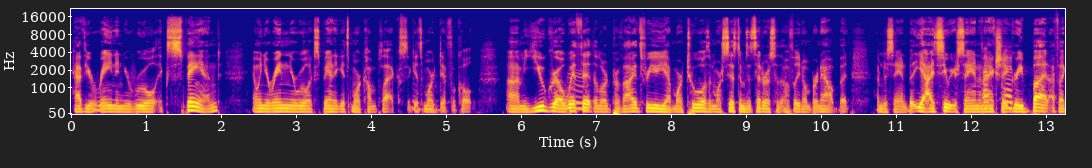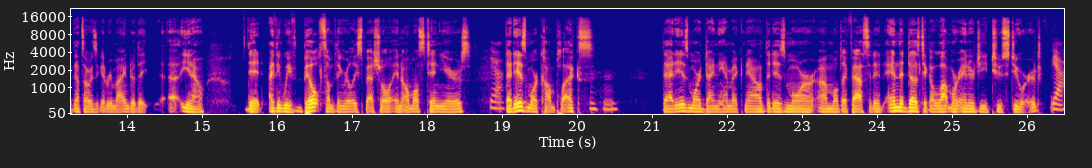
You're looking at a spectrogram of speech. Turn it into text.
have your reign and your rule expand. And when your reign and your rule expand, it gets more complex. It gets Mm-hmm. more difficult. Um, you grow with Mm. it. The Lord provides for you. You have more tools and more systems, et cetera, so that hopefully you don't burn out. But I'm just saying. But yeah, I see what you're saying, and I actually good. agree. But I feel like that's always a good reminder that uh, you know that I think we've built something really special in almost ten years Yeah. that is more complex, hmm that is more dynamic now, that is more um, multifaceted, and that does take a lot more energy to steward. Yeah.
